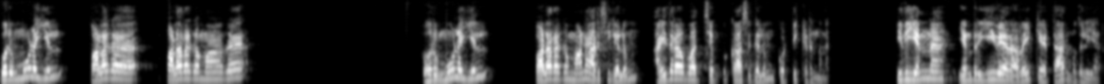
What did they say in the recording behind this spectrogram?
ஒரு மூலையில் பலக பலரகமாக ஒரு மூலையில் பலரகமான அரிசிகளும் ஐதராபாத் செப்பு காசுகளும் கொட்டி கிடந்தன. இது என்ன? என்று ஈவேராவை கேட்டார் முதலியார்.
